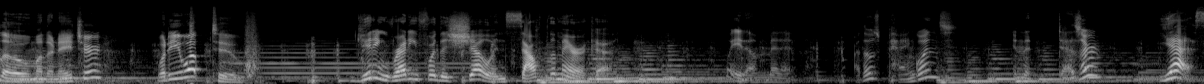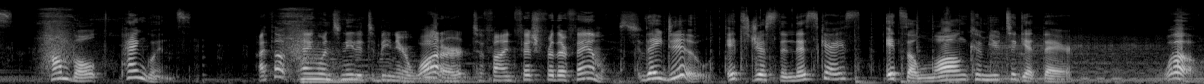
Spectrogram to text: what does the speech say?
Hello, Mother Nature. What are you up to? Getting ready for the show in South America. Wait a minute. Are those penguins? In the desert? Yes, Humboldt penguins. I thought penguins needed to be near water to find fish for their families. They do. It's just in this case, it's a long commute to get there. Whoa,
